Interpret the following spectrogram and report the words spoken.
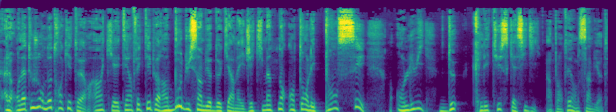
Alors, on a toujours notre enquêteur, hein, qui a été infecté par un bout du symbiote de Carnage et qui maintenant entend les pensées en lui de Cletus Cassidy, implanté dans le symbiote.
